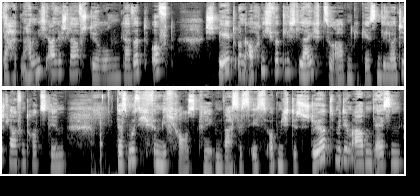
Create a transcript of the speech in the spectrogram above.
Da haben nicht alle Schlafstörungen. Da wird oft spät und auch nicht wirklich leicht zu Abend gegessen. Die Leute schlafen trotzdem. Das muss ich für mich rauskriegen, was es ist, ob mich das stört mit dem Abendessen.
